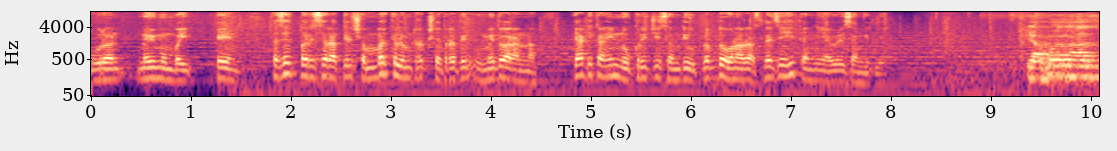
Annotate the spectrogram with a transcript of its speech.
उरण नवी मुंबई पेण तसेच परिसरातील शंभर किलोमीटर क्षेत्रातील उमेदवारांना या ठिकाणी नोकरीची संधी उपलब्ध होणार असल्याचेही त्यांनी यावेळी सांगितले. की आपण आज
